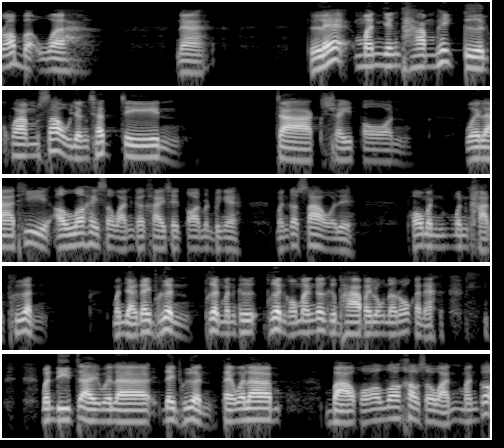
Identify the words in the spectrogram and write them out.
รอบวะนะและมันยังทำให้เกิดความเศร้าอย่างชัดเจน จากชัยตอน เวลาที่อัลลอฮ์ให้สวรรค์กับใครชัยตอนมันเป็นไง มันก็เศร้าเลยเพราะมันมันขาดเพื่อน มันอยากได้เพื่อน เพื่อนมันคือเพื่อนของมันก็คือพาไปลงนรกกันะ มันดีใจเวลาได้เพื่อน แต่เวลาบ่าวของอัลลอฮ์เข้าสวรรค์มันก็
